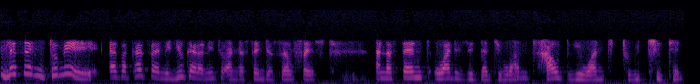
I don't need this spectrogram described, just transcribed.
Listen, to me, as a person, you gotta need to understand yourself first. Understand what is it that you want, how do you want to be treated,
